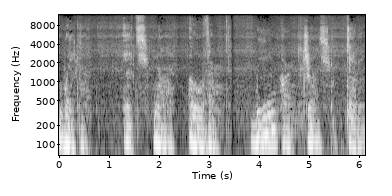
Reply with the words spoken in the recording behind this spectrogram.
Wake up. It's not over. We are just getting.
